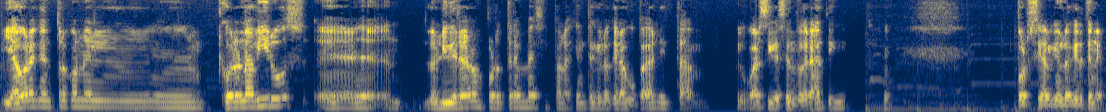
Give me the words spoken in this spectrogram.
y ahora que entró con el coronavirus, eh, lo liberaron por tres meses para la gente que lo quiera ocupar y está igual sigue siendo gratis por si alguien lo quiere tener.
